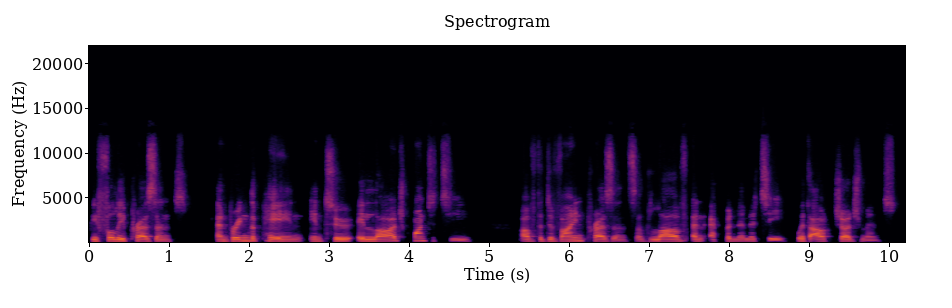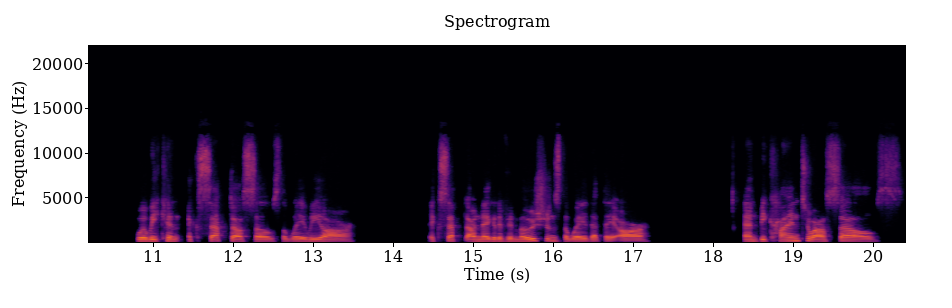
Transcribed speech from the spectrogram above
be fully present and bring the pain into a large quantity of the divine presence of love and equanimity without judgment where we can accept ourselves the way we are, accept our negative emotions the way that they are, and be kind to ourselves,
